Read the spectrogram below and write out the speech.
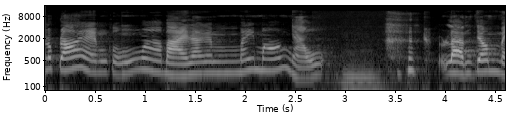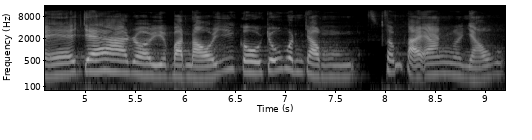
lúc đó em cũng ờ, bày ra em mấy món nhậu. Ừ. làm cho mẹ cha rồi bà nội với cô chú bên chồng sớm tại ăn rồi nhậu.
